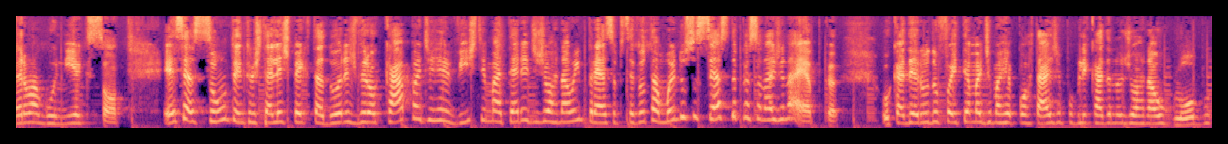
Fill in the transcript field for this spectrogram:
Era uma agonia que só. Esse assunto entre os telespectadores virou capa de revista e matéria de jornal impresso, pra você ver o tamanho do sucesso da personagem na época. O Cadeirudo foi tema de uma reportagem publicada no jornal o Globo,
